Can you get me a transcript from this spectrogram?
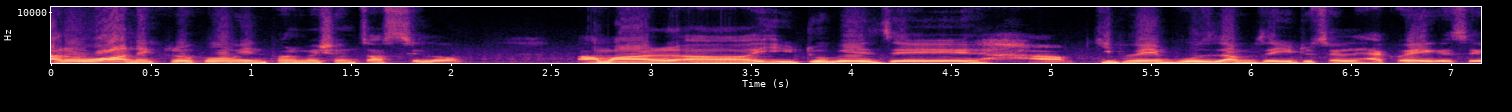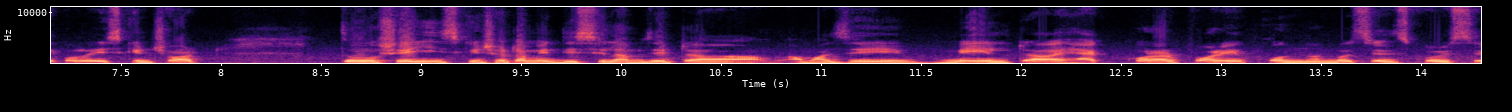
আরও অনেক রকম ইনফরমেশন চাচ্ছিল। আমার ইউটিউবে যে কীভাবে বুঝলাম যে ইউটিউব চ্যানেল হ্যাক হয়ে গেছে, কোনো স্ক্রিনশট তো সেই স্ক্রিনশট আমি দিছিলাম যেটা আমার যে মেইলটা হ্যাক করার পরে ফোন নাম্বার চেঞ্জ করেছে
